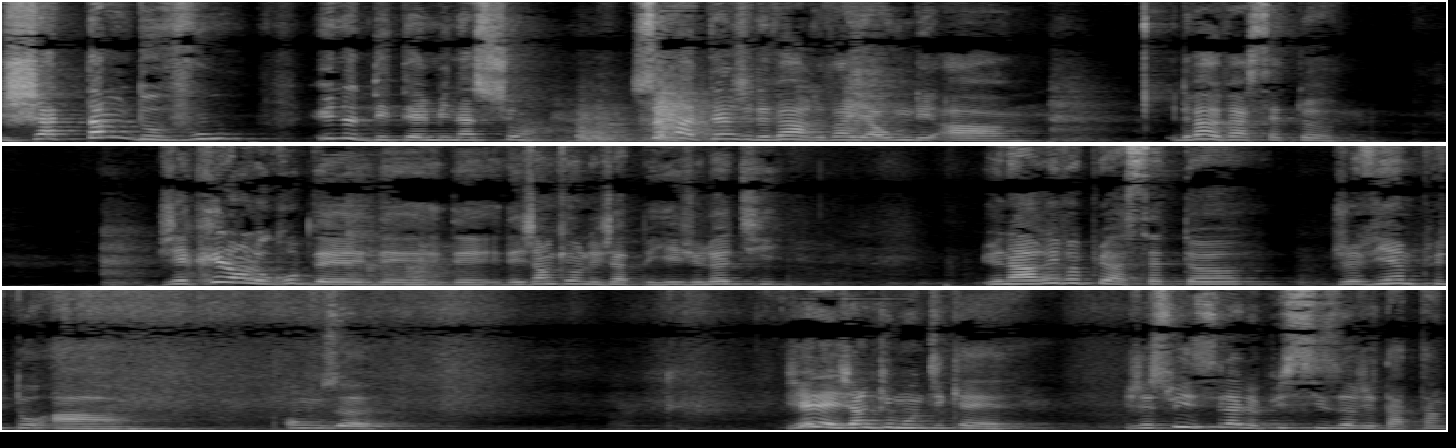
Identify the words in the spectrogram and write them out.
J'attends de vous une détermination. Ce matin, je devais arriver à Yaoundé à... Je devais arriver à 7 heures. J'écris dans le groupe des, des, gens qui ont déjà payé. Je leur dis, je n'arrive plus à 7 heures. Je viens plutôt à 11 heures. J'ai des gens qui m'ont dit que je suis ici là depuis 6 heures, je t'attends.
